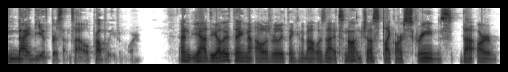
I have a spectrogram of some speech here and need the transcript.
90th percentile, probably even more. And yeah, the other thing that I was really thinking about was that it's not just like our screens that are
